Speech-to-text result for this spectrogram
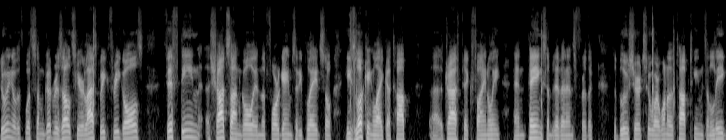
doing it with, with some good results here. Last week, three goals, 15 shots on goal in the four games that he played. So he's looking like a top uh, draft pick finally and paying some dividends for the the Blue Shirts, who are one of the top teams in the league.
